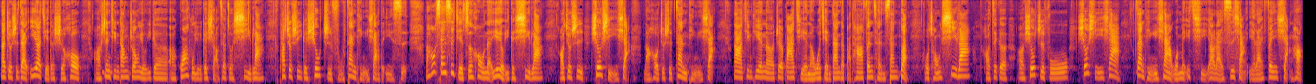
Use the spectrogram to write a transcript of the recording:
那就是在一二节的时候啊、圣经当中有一个呃刮胡有一个小叫做细拉，它就是一个休止符，暂停一下的意思。然后三四节之后呢，也有一个细拉啊、就是休息一下，然后就是暂停一下。那今天呢，这八节呢，我简单的把它分分成三段，我从细拉好这个呃休止符休息一下。暂停一下，我们一起要来思想，也来分享哈。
